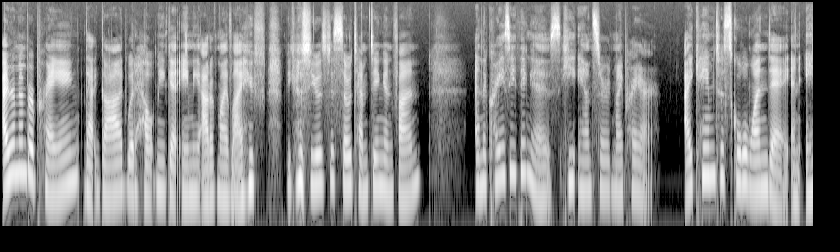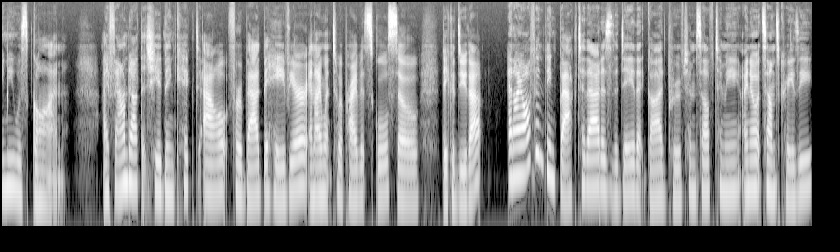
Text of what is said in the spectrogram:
I remember praying that God would help me get Amy out of my life because she was just so tempting and fun. And the crazy thing is, he answered my prayer. I came to school one day and Amy was gone. I found out that she had been kicked out for bad behavior, and I went to a private school so they could do that. And I often think back to that as the day that God proved himself to me. I know it sounds crazy,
